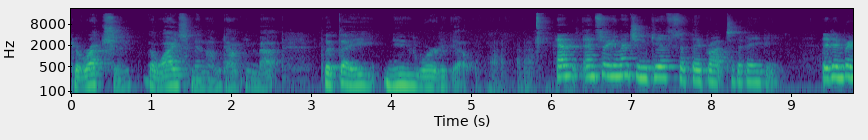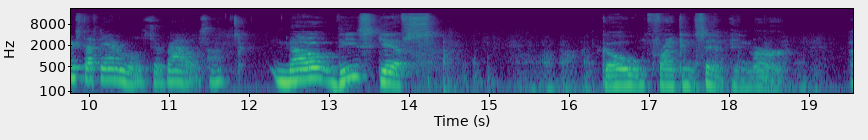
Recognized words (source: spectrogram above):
direction, the wise men I'm talking about, that they knew where to go. And and so you mentioned gifts that they brought to the baby. They didn't bring stuffed animals or rattles, huh? No, these gifts gold, frankincense, and myrrh. Uh,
